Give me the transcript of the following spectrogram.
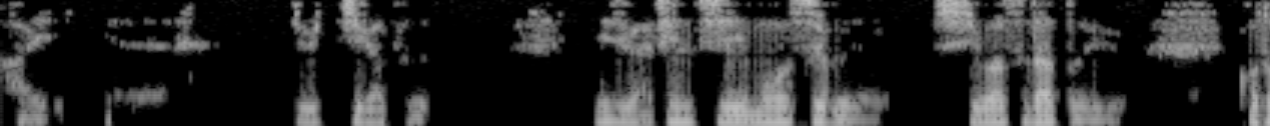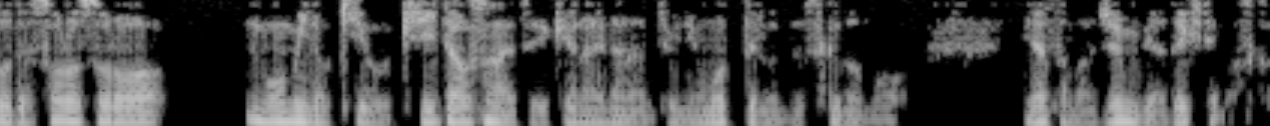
はい。11月28日、もうすぐ師走だということで、そろそろもみの木を切り倒さないといけないななんていうふうに思ってるんですけども、皆様準備はできてますか？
